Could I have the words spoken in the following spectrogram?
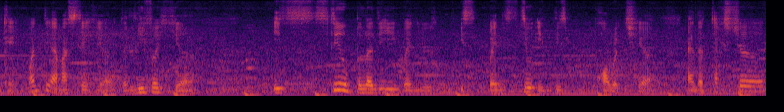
okay one thing I must say here the liver here is still bloody when you is when it's still in this porridge here. And the texture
